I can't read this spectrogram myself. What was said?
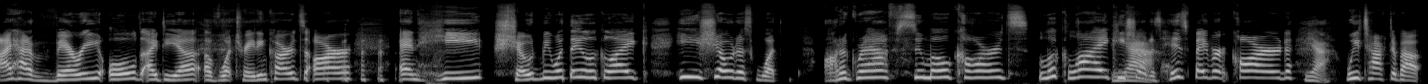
I had a very old idea of what trading cards are, and he showed me what they look like. He showed us what autograph sumo cards look like. He Yeah. showed us his favorite card. Yeah. We talked about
